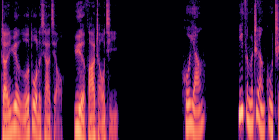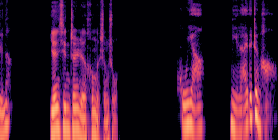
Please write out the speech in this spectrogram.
展月娥跺了下脚。越发着急，胡杨，你怎么这样固执呢？烟心真人哼了声说：“胡杨，你来的正好，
